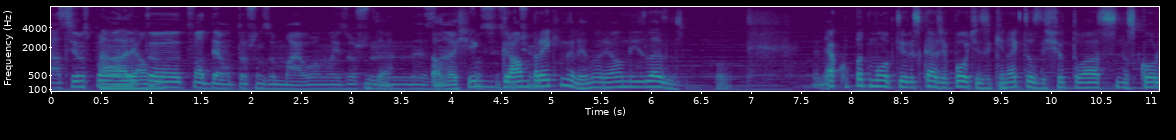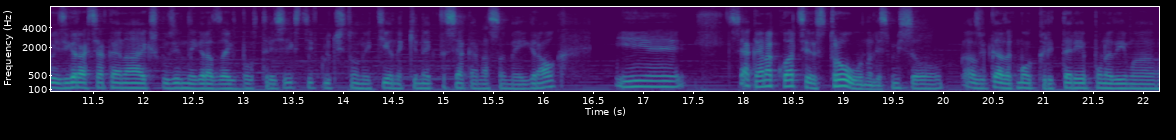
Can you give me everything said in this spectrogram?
Аз имам спомен от това демо точно за Майло, ама изобщо да. не знам. Това беше groundbreaking, нали, но реално не излезна. Някой път мога да ти разкажа повече за Kinect, защото аз наскоро изиграх всяка една ексклюзивна игра за Xbox 360, включително и тия на Kinect, всяка една съм е играл. И всяка една, си е струва, нали, смисъл, аз ви казах, моят критерий е поне да има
